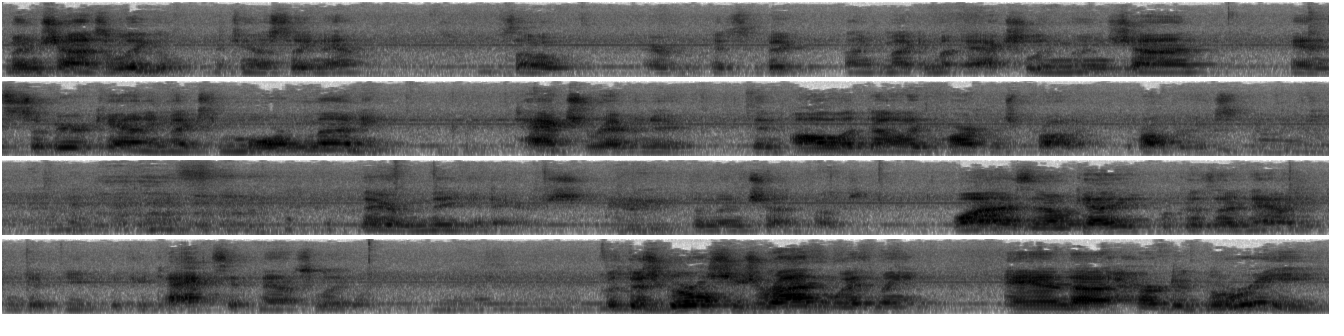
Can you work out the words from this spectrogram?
moonshine's illegal in Tennessee now. So it's a big thing making actually moonshine in Sevier County makes more money, tax revenue, than all of Dolly Parton's product properties. They are millionaires, the moonshine folks. Why is it okay? Because they're now you can do you, if you tax it now it's legal. But this girl, she's riding with me, and uh, her degree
